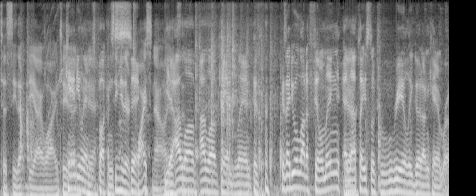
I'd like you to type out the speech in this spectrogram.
to see that DIY too. Candyland yeah. is fucking I've seen you there sick. twice now. Yeah, I love I love Candyland because I do a lot of filming and Yeah. that place looks really good on camera.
